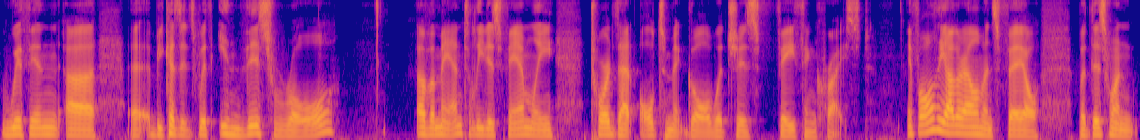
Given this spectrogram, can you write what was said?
within, uh, uh because it's within this role of a man to lead his family towards that ultimate goal, which is faith in Christ. If all the other elements fail, but this one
